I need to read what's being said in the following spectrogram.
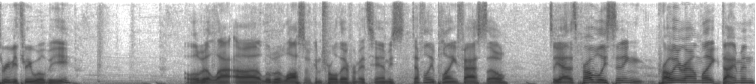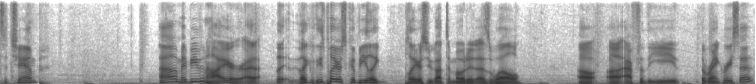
3v3 will be. A little bit, uh, a little bit of loss of control there from it's him. He's definitely playing fast though. So yeah, it's probably sitting probably around like diamond to champ. Uh, maybe even higher. I, like these players could be like players who got demoted as well. Uh, uh, after the the rank reset.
